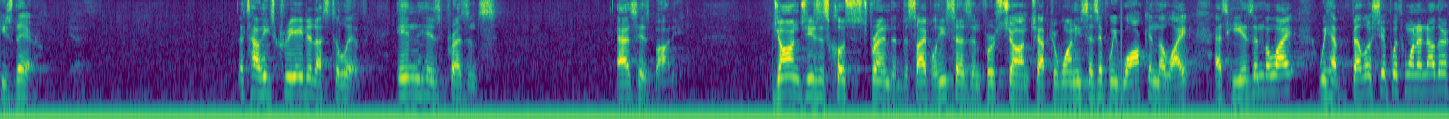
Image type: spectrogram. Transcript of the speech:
He's there. That's how He's created us to live in His presence as His body. John, Jesus' closest friend and disciple, he says in 1 John chapter 1, he says, If we walk in the light as he is in the light, we have fellowship with one another,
